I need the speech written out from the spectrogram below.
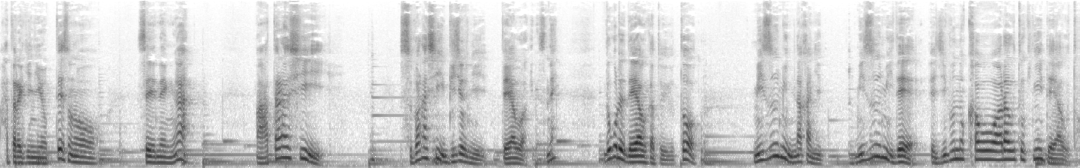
働きによってその青年が、新しい素晴らしい美女に出会うわけですね。どこで出会うかというと湖の中に湖で自分の顔を洗う時に出会うと。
